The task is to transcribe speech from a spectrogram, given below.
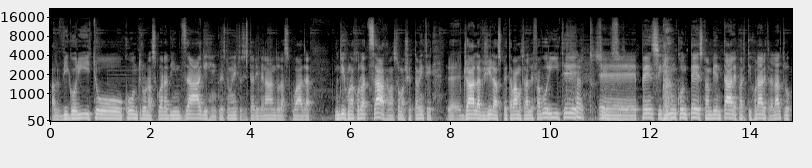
al Vigorito contro la squadra di Inzaghi che in questo momento si sta rivelando la squadra non dico una corazzata ma insomma certamente eh, già alla vigilia aspettavamo tra le favorite certo, sì, eh, sì. pensi che in un contesto ambientale particolare tra l'altro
